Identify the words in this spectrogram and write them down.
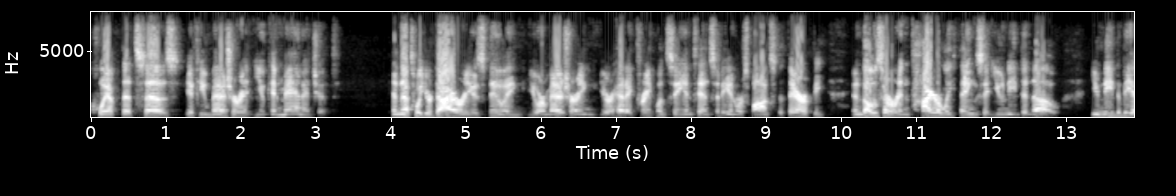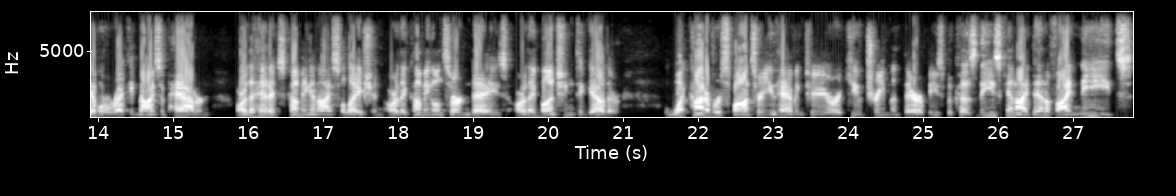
quip that says, if you measure it, you can manage it. And that's what your diary is doing. You are measuring your headache frequency, intensity, and response to therapy. And those are entirely things that you need to know. You need to be able to recognize a pattern. Are the headaches coming in isolation? Are they coming on certain days? Are they bunching together? What kind of response are you having to your acute treatment therapies? Because these can identify needs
